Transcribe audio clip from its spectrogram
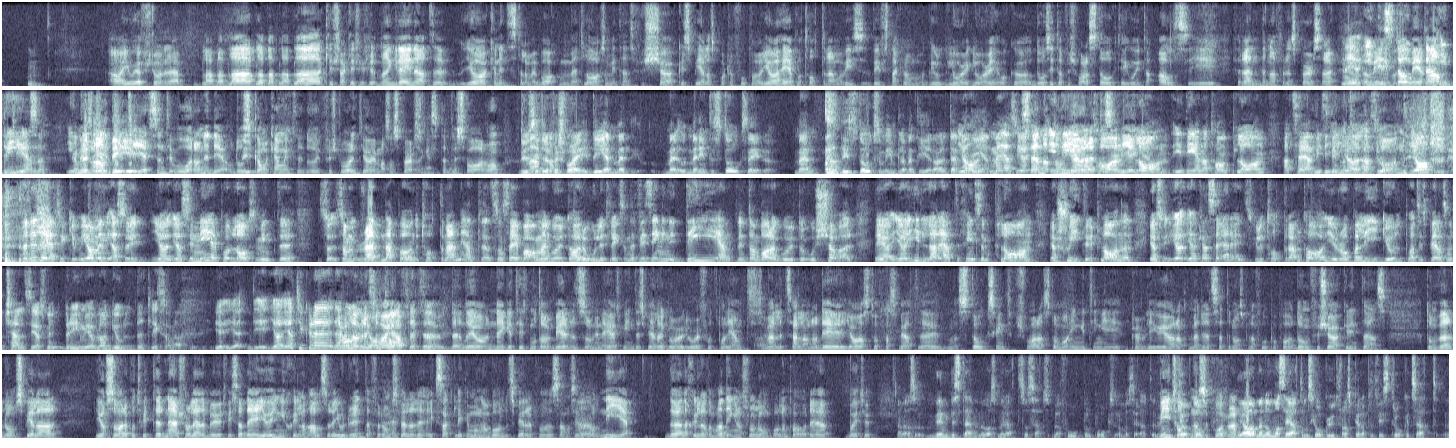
Ja, jo, jag förstår det där bla bla bla, bla bla bla bla, klyscha, klyscha, klyscha. Men grejen är att eh, jag kan inte ställa mig bakom ett lag som inte ens försöker spela sporten fotboll. Jag hejar på Tottenham och vi, vi snackar om gl- glory, glory och eh, då sitta och försvara Stoke, det går inte alls i ränderna för en spursare. Nej, De inte är- Stoke, de är utan idén. antitesen. Ja, men antitesen till våran idé och då, ska man, kan man inte, då förstår inte jag hur man som spursare kan sitta och försvara dem. Du sitter och försvarar idén, men, men, men inte Stoke säger du. Men det är Stoke som implementerar den Ja, idén. men alltså jag, Sen att de idén gör att ha en egen- plan. Idén att ha en plan, att säga vi ska göra... Alltså, plan. Ja, men det är det jag tycker. Ja, men alltså, jag, jag ser ner på lag som inte... Så, som Rednap var under Tottenham egentligen, som säger bara men gå ut och ha roligt liksom. Det finns ingen idé egentligen, utan bara gå ut och, och kör. Det jag, jag gillar är att det finns en plan. Jag skiter i planen. Jag, jag, jag kan säga det, skulle Tottenham ta Europa League-guld på att vi spelar som Chelsea, jag skulle inte bry mig, jag vill ha guldet liksom. Jag, jag, tycker det, det handlar om resultatet. lite, det enda jag har negativt mot AVB den här säsongen är att vi inte spelar Glory Glory fotboll jämt. Väldigt sällan. Och det, jag står fast vid att eh, Stoke ska inte försvaras. De har ingenting i Premier League att göra med det sättet de spelar fotboll på. De försöker inte ens. De, de spelar... Jag sa det på Twitter, när Charles Eden blev utvisad, det gör ju ingen skillnad alls. Och det gjorde det inte, för de Nej. spelade exakt lika många boll, spelare på samma sida Ja. boll. Nio. Det enda skillnaden de hade ingen att slå långbollen på. Och det var ju tur. Ja, alltså, vem bestämmer vad som är rätt sätt att spela fotboll på också? Om man säger att Vi Tottenham-supportrar. Ja, men om man säger att de ska åka ut från att spela på ett visst tråkigt sätt. eh,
